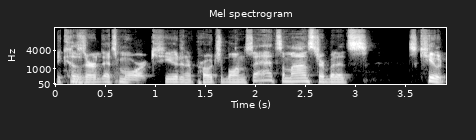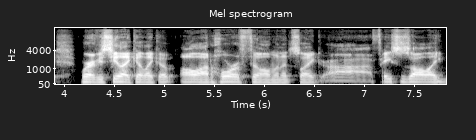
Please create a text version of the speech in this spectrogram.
because mm-hmm. they're it's more cute and approachable and say ah, it's a monster but it's it's cute. Where if you see like a like a all out horror film and it's like ah faces all like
